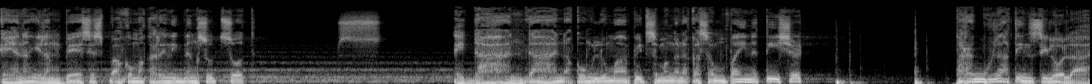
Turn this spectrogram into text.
Kaya nang ilang beses pa ako makarinig ng sutsot, psst, ay dahan-dahan akong lumapit sa mga nakasampay na t-shirt para gulatin si Lola.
